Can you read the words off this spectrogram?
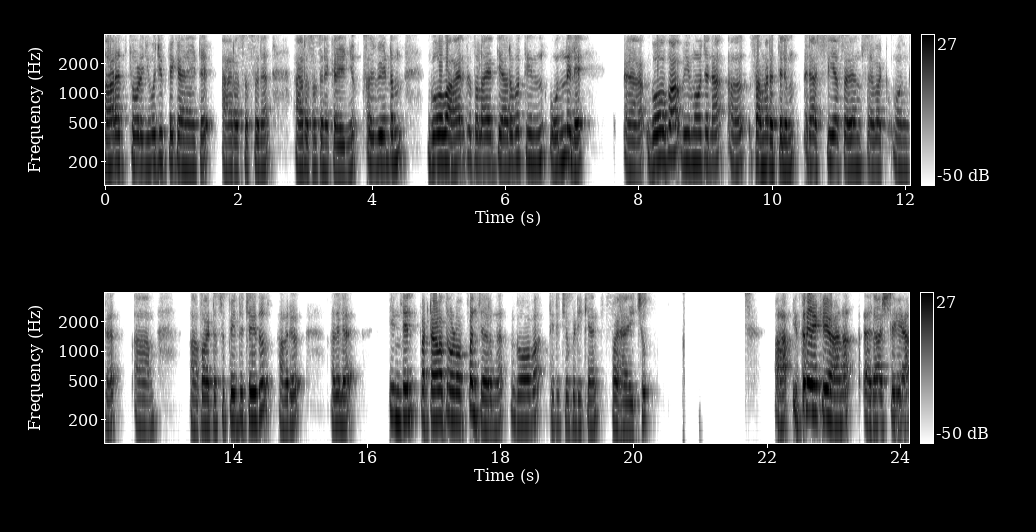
ഭാരതത്തോട് യോജിപ്പിക്കാനായിട്ട് ആർ എസ് എസിന് ആർ എസ് എസിന് കഴിഞ്ഞു. അത് വീണ്ടും ഗോവ ആയിരത്തി തൊള്ളായിരത്തി അറുപത്തി ഒന്നിലെ ഗോവ വിമോചന സമരത്തിലും രാഷ്ട്രീയ സ്വയം സേവക് വങ്ക് പാർട്ടിസിപ്പേറ്റ് ചെയ്തു. അവർ അതിൽ ഇന്ത്യൻ പട്ടാളത്തോടൊപ്പം ചേർന്ന് ഗോവ തിരിച്ചു പിടിക്കാൻ സഹായിച്ചു. ഇത്രയൊക്കെയാണ് രാഷ്ട്രീയ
